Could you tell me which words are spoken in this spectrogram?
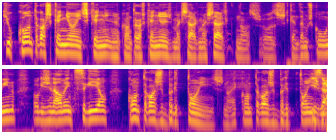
que o Contra os Canhões, canhões Contra os Canhões, Marchar, Marchar, que nós hoje cantamos com o hino, originalmente seriam contra os bretões, não é? Contra os bretões. Exato,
